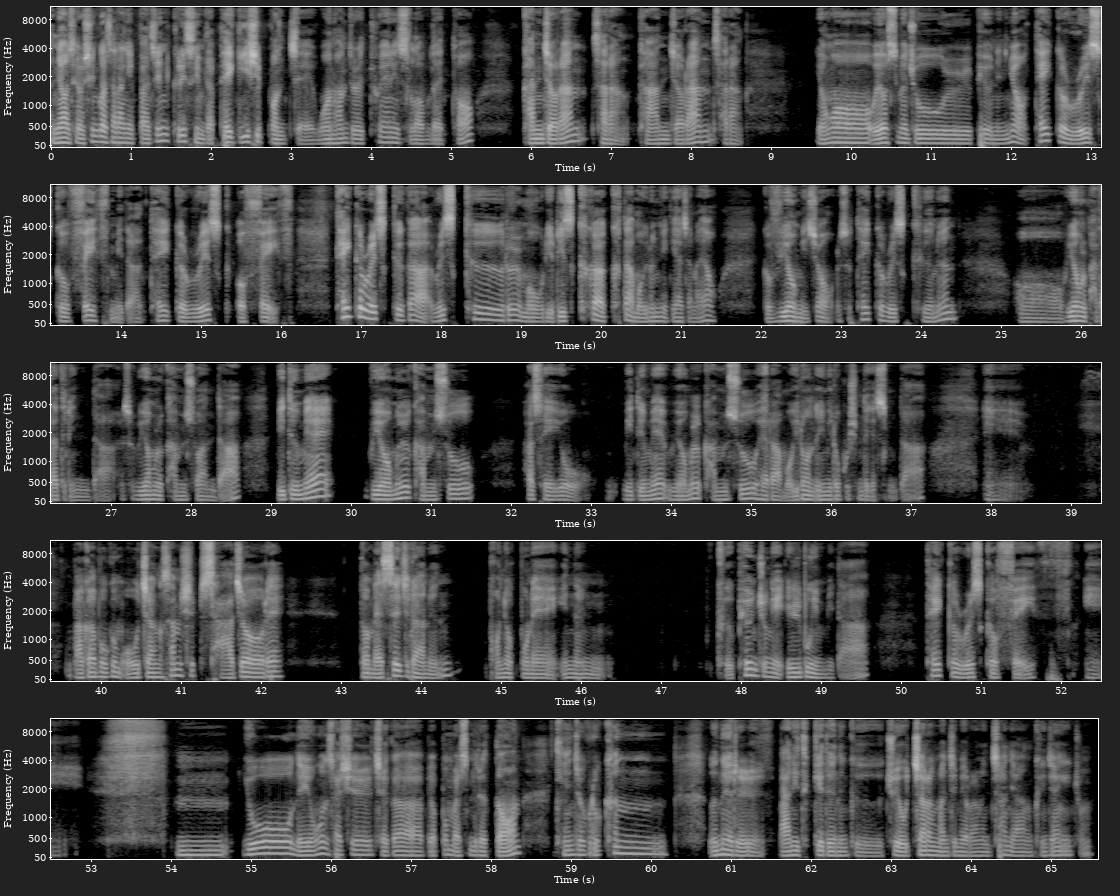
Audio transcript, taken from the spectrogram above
안녕하세요. 신과 사랑에 빠진 크리스입니다. 120번째 120th Love Letter 간절한 사랑, 간절한 사랑 영어 외웠으면 좋을 표현은요. Take a risk of faith입니다. Take a risk of faith. Take a risk가 리스크를 뭐 우리 리스크가 크다 뭐 이런 얘기 하잖아요. 그 위험이죠. 그래서 take a risk는 어, 위험을 받아들인다. 그래서 위험을 감수한다. 믿음의 위험을 감수하세요. 믿음의 위험을 감수해라. 뭐 이런 의미로 보시면 되겠습니다. 예. 마가복음 5장 34절에 더 메시지라는 번역본에 있는 그 표현 중에 일부입니다. Take a risk of faith. 예. 음, 요 내용은 사실 제가 몇 번 말씀드렸던 개인적으로 큰 은혜를 많이 듣게 되는 그 주의 옷자락 만지며라는 찬양 굉장히 좀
